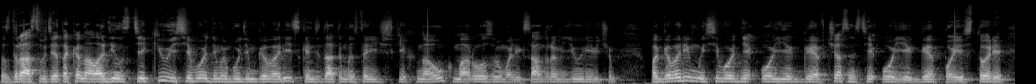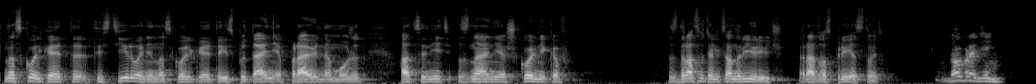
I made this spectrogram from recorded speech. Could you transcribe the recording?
Здравствуйте, это канал 11Q, и сегодня мы будем говорить с кандидатом исторических наук Морозовым Александром Юрьевичем. Поговорим мы сегодня о ЕГЭ, в частности о ЕГЭ по истории. Насколько это тестирование, насколько это испытание правильно может оценить знания школьников. Здравствуйте, Александр Юрьевич, рад вас приветствовать. Добрый день.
